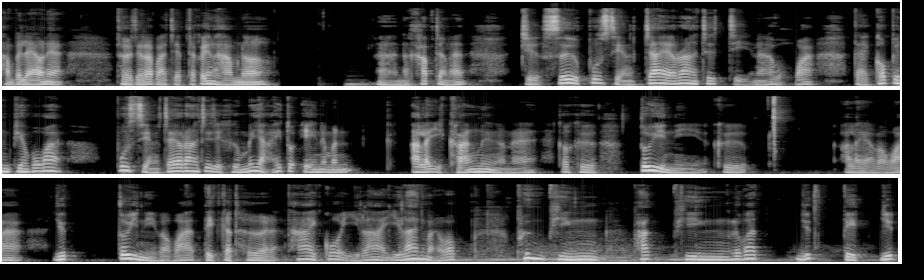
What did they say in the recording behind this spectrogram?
ทำไปแล้วเนี่ยเธอจะรับบาดเจ็บแต่ก็ยังทำเนอะอ่านะครับ จากนั้นจือซื่อผู้เสียงใจร่างจือจีนะบอกว่า แต่ก็เป็นเพียงเพราะว่าผู้เสียงใจร่างจือจีคือไม่อยากให้ตัวเองเนี่ยมันอะไรอีกครั้งหนึ่งนะก็คือตุ้ยหนีคืออะไรอะแบบว่า ยึดตุ้ยหนีแบบว่าติดกับเธอแหละท่ายกั้วอีล่าอีล่านี่หมายถึงว่าพึ่งพิง พักพิงหรือว่ายึดติดยึด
